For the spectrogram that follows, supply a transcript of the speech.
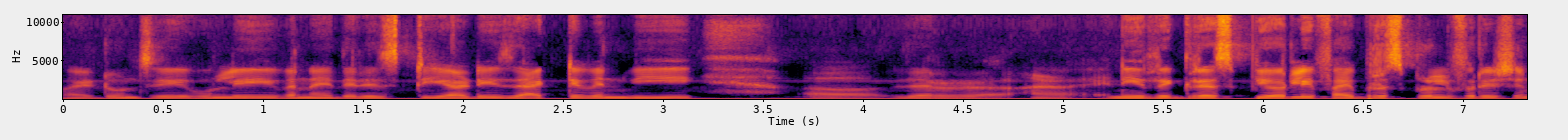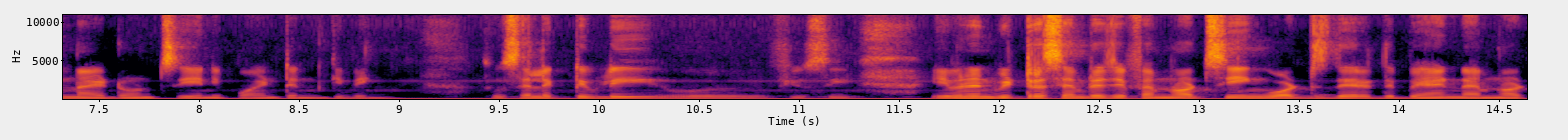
I don't see only when I, there is trd is active nve uh, there uh, any regress purely fibrous proliferation i don't see any point in giving so selectively uh, if you see even in vitreous hemorrhage if i'm not seeing what's there at the band i'm not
